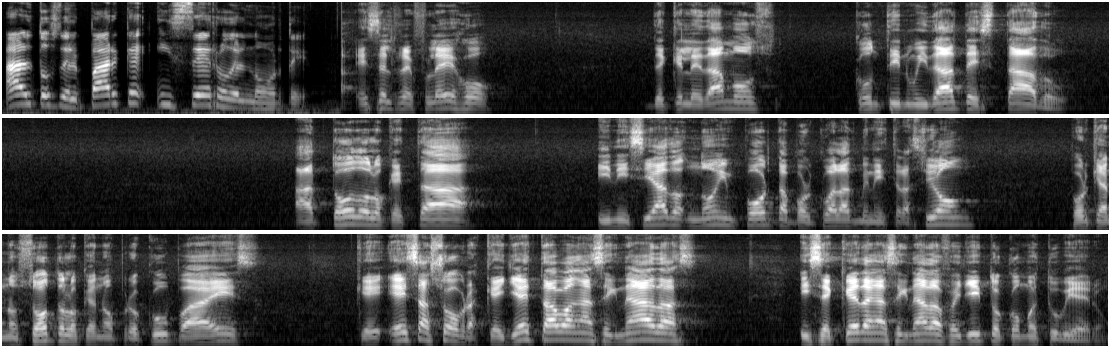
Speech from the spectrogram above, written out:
Altos del Parque y Cerro del Norte. Es el reflejo de que le damos continuidad de Estado a todo lo que está iniciado, no importa por cuál administración, porque a nosotros lo que nos preocupa es que esas obras que ya estaban asignadas y se quedan asignadas Fellito como estuvieron.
